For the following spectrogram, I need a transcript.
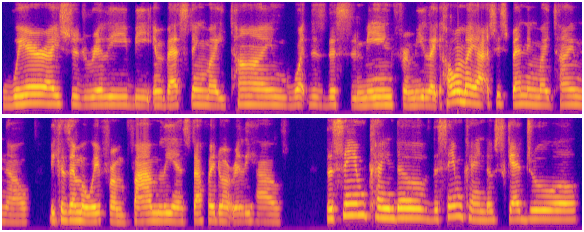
where I should really be investing my time. What does this mean for me? Like, how am I actually spending my time now? Because I'm away from family and stuff. I don't really have the same kind of the same kind of schedule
